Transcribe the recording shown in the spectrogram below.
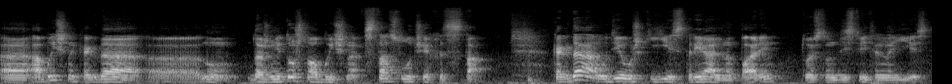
э, обычно, когда, э, ну, даже не то, что обычно, в 100 случаях из 100, когда у девушки есть реально парень, то есть он действительно есть.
